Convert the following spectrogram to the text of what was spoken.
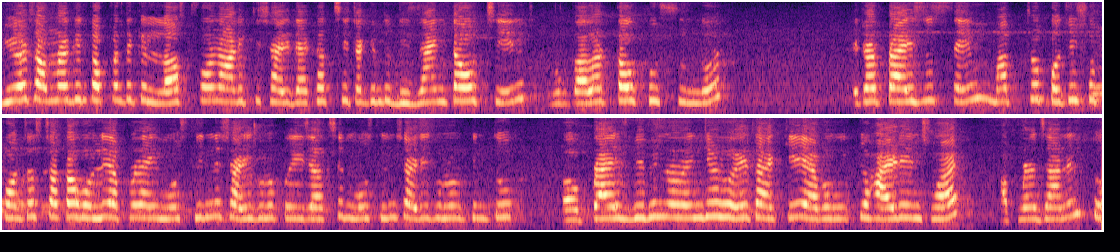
ভিউয়ার্স আমরা কিন্তু আপনাদেরকে লাস্ট ওয়ান আরেকটি শাড়ি দেখাচ্ছি। এটা কিন্তু ডিজাইনটাও চেঞ্জ এবং কালারটাও খুব সুন্দর। এটার প্রাইসও সেম মাত্র পঁচিশশো পঞ্চাশ টাকা হলে আপনারা এই মসলিনের শাড়িগুলো পেয়ে যাচ্ছেন। মসলিন শাড়িগুলোর কিন্তু প্রাইস বিভিন্ন রেঞ্জের হয়ে থাকে এবং একটু হাই রেঞ্জ হয়। আপনারা জানেন তো,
